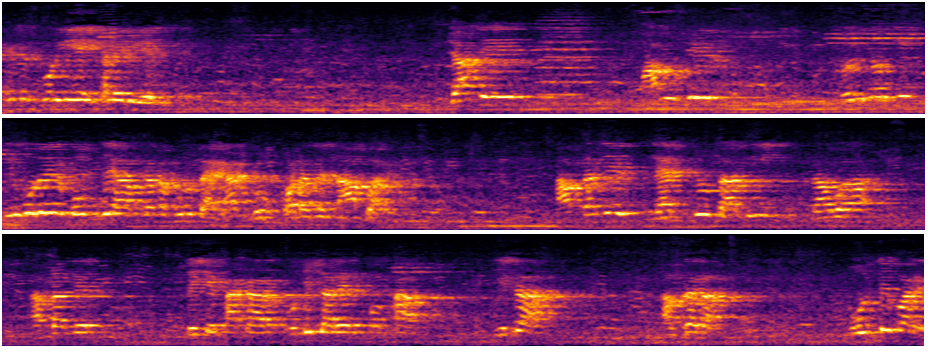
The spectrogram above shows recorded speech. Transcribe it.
ঠেলে সরিয়ে এখানে নিয়ে। যাতে মানুষের দৈনন্দিন জীবনের মধ্যে আপনারা কোনো ব্যাঘাত ঘট- ঘটাতে না পারেন। আপনাদের ন্যায্য দাবি দেওয়া, আপনাদের বেঁচে থাকার অধিকারের কথা যেটা আপনারা বলতে পারেন,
